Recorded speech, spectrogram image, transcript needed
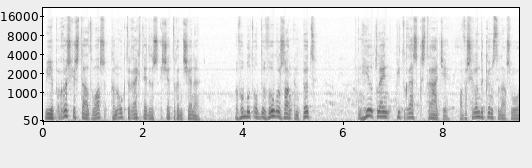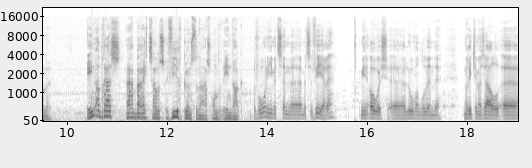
Wie op rust gesteld was, kan ook terecht tijdens Schitterend Chenne. Bijvoorbeeld op de Vogelzang in Put, een heel klein pittoresk straatje waar verschillende kunstenaars wonen. Eén adres herbergt zelfs vier kunstenaars onder één dak. We wonen hier met z'n uh, vieren. Mijn ouders, uh, van der Linden, Marietje Mazel, uh,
